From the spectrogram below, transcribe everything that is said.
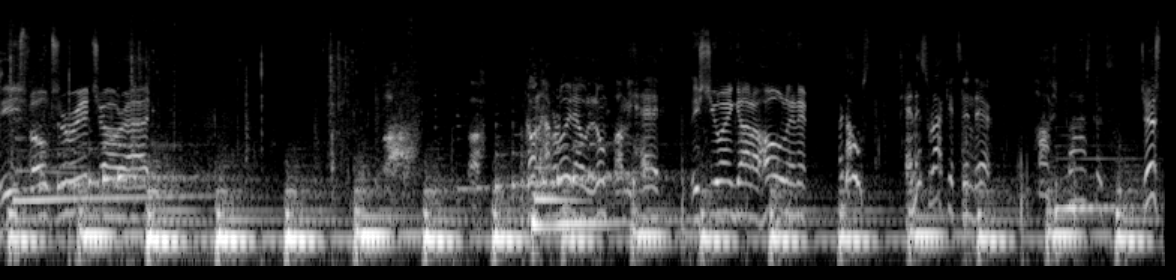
These folks are rich, all right. Ah, ah, I'm gonna have a right out lump on me head. At least you ain't got a hole in it. Are those tennis rackets in there? Posh bastards. Just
